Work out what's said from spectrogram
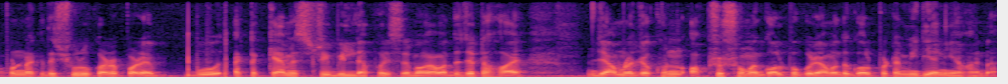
অপর্ণাকে দিয়ে শুরু করার পরে একটা কেমিস্ট্রি বিল্ড আপ হয়েছে। এবং আমাদের যেটা হয় যে, আমরা যখন অবসর সময় গল্প করি, আমাদের গল্পটা মিডিয়া নিয়ে হয় না।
